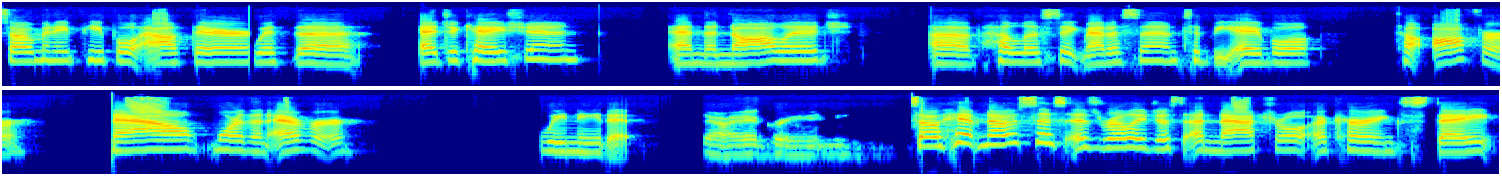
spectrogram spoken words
so many people out there with the education and the knowledge of holistic medicine to be able to offer now more than ever. We need it. Yeah, I agree. Amy. So, hypnosis is really just a natural occurring state.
